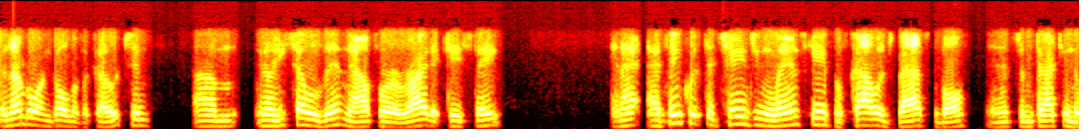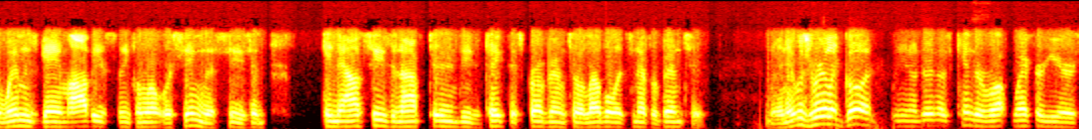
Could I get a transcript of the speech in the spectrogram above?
the number one goal of a coach. And um, you know, he settled in now for a ride at K State. And I, I think with the changing landscape of college basketball, and it's impacting the women's game, obviously, from what we're seeing this season, he now sees an opportunity to take this program to a level it's never been to. And it was really good, you know, during those Kendra Wecker years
